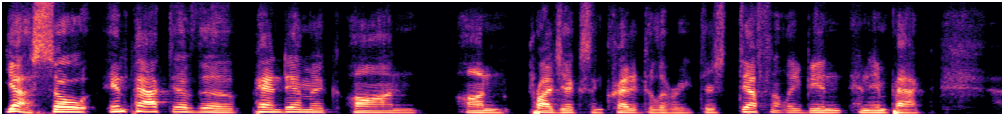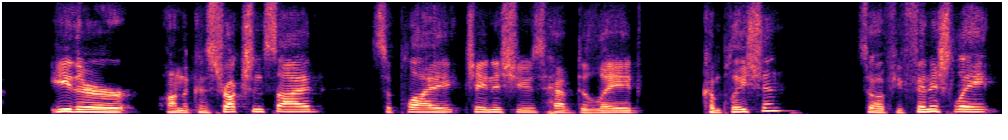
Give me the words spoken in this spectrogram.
Yeah. So impact of the pandemic on on projects and credit delivery. There's definitely been an impact. Either on the construction side, supply chain issues have delayed completion. So if you finish late,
